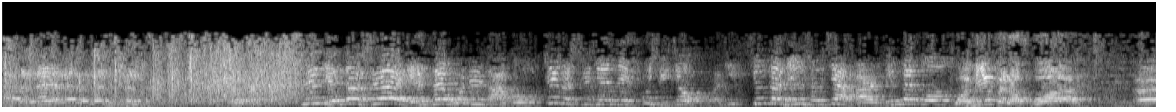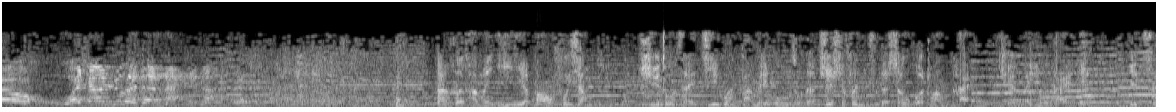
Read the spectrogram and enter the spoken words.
来来来来来来，十点到十二点在我这儿打工，这个时间内不许叫伙计，听到铃声下班，明白不？我明白了，伙，呃。火上热的奶呢。但和他们一夜暴富相比，许多在机关单位工作的知识分子的生活状态却没有改变。因此，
